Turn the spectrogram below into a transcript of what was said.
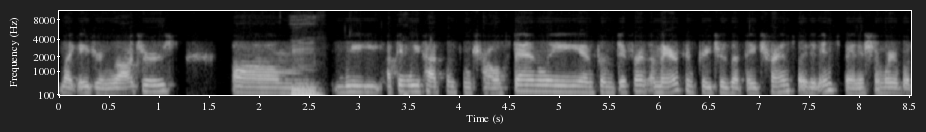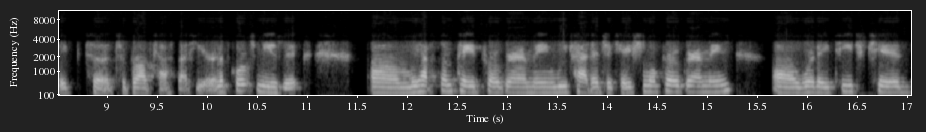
like Adrian Rogers. Um, mm. We I think we've had some from Charles Stanley and from different American preachers that they translated in Spanish and we're able to, to, to broadcast that here. And of course, music. Um, we have some paid programming. We've had educational programming uh, where they teach kids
